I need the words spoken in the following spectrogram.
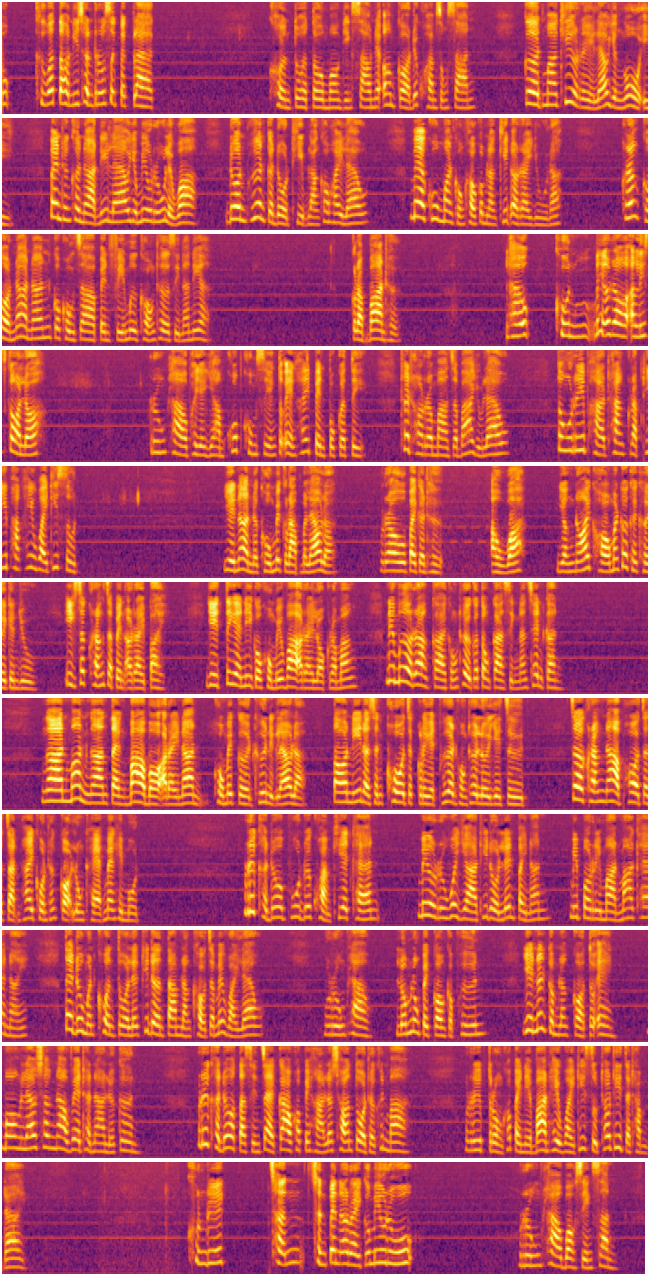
คือว่าตอนนี้ฉันรู้สึกแปลกๆ คนตัวโตมองหญิงสาวในอ้อมกอดด้วยความสงสาร เกิดมาขี้เร่แล้วยังโง่อีก เป็นถึงขนาดนี้แล้วยังไม่รู้เลยว่า โดนเพื่อนกระโดดถีบหลังเข้าให้แล้ว แม่คู่มันของเขากำลังคิดอะไรอยู่นะ ครั้งก่อนหน้านั้นก็คงจะเป็นฝีมือของเธอสินะเนี่ย กลับบ้านเถอะแล้วคุณไม่รออลิสก่อนเหรอ รุ้งพลาวพยายามควบคุมเสียงตัวเองให้เป็นปกติ เธอทรมานจะบ้าอยู่แล้ว ต้องรีบหาทางกลับที่พักให้ไวที่สุด เยนั่นนะคงไม่กลับมาแล้วล่ะ เราไปกันเถอะ เอาวะ อย่างน้อยของมันก็เคยๆกันอยู่ อีกสักครั้งจะเป็นอะไรไปเยายเตี้ยนี่ก็คงไม่ว่าอะไรหรอกกระมัง ในเมื่อร่างกายของเธอก็ต้องการสิ่งนั้นเช่นกัน งานมั่นงานแต่งบ้าบออะไรนั่น คงไม่เกิดขึ้นอีกแล้วล่ะ ตอนนี้น่ะฉันโคจะเกลียดเพื่อนของเธอเลยเยจืด เจอครั้งหน้าพ่อจะจัดให้คนทั้งเกาะลงแขกแม่งให้หมด ริคาโดพูดด้วยความเครียดแค้น ไม่รู้ว่ายาที่โดนเล่นไปนั้น มีปริมาณมากแค่ไหน แต่ดูเหมือนคนตัวเล็กที่เดินตามหลังเขาจะไม่ไหวแล้ว รุ้งพลาวล้มลงไปกองกับพื้นเย็นนั่นกำลังกอดตัวเอง มองแล้วช่างน่าเวทนาเหลือเกิน ริคาโดตัดสินใจก้าวเข้าไปหาแล้วช้อนตัวเธอขึ้นมา รีบตรงเข้าไปในบ้านให้ไวที่สุดเท่าที่จะทำได้ คุณริก ฉัน ฉันเป็นอะไรก็ไม่รู้ รุ้งพลาวบอกเสียงสั่น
